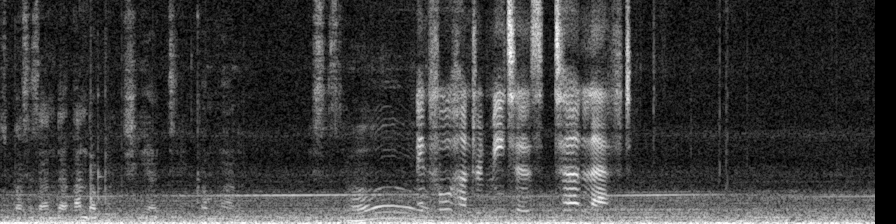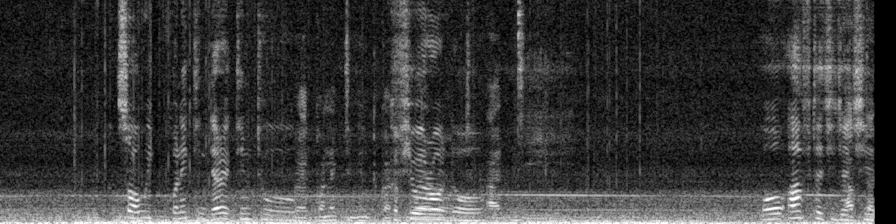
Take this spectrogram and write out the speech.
which passes under under bridge here at Kamwana. This is the Oh. In 400 meters, turn left. So are we connecting direct into We're connecting into Kafue Road or- at the or after Chijachi After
